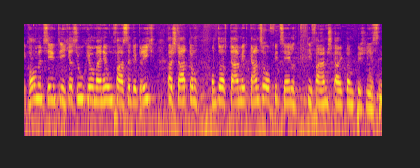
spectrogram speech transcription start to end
gekommen sind. Ich ersuche um eine umfassende Berichterstattung und darf damit ganz offiziell die Veranstaltung beschließen.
